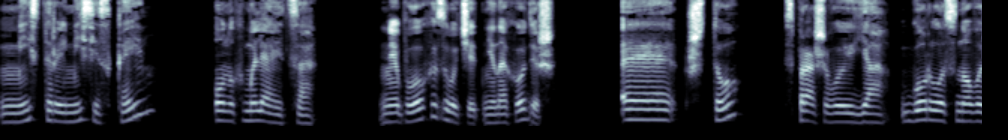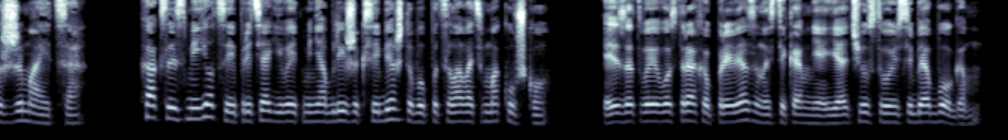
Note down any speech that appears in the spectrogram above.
«Мистер и миссис Кейн?» Он ухмыляется. «Неплохо звучит, не находишь?» «Э, что?» — спрашиваю я, горло снова сжимается. Хаксли смеется и притягивает меня ближе к себе, чтобы поцеловать в макушку. «Из-за твоего страха привязанности ко мне я чувствую себя богом».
